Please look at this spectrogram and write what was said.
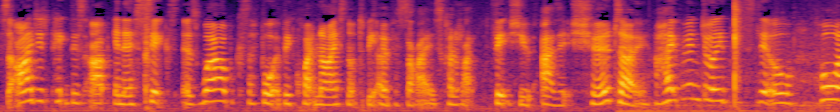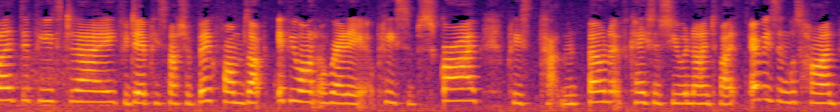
So I did pick this up in a 6 as well because I thought it'd be quite nice not to be oversized, kind of like fits you as it should. So I hope you enjoyed this little haul I did for you today. If you did, please smash a big thumbs up. If you aren't already, please subscribe. Please tap the bell notifications so you are notified every single time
